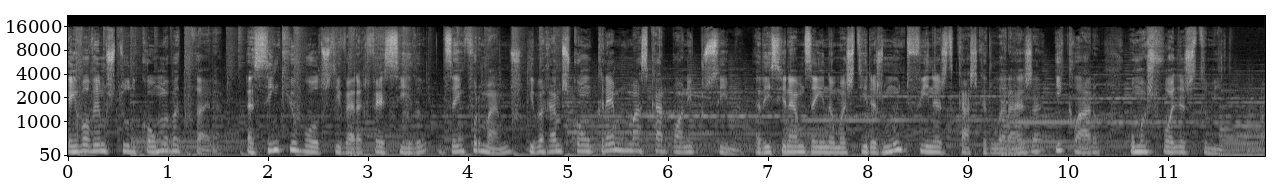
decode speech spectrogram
Envolvemos tudo com uma batedeira. Assim que o bolo estiver arrefecido, desenformamos e barramos com o creme de mascarpone por cima. Adicionamos ainda umas tiras muito finas de casca de laranja e, claro, umas folhas de tomilho.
